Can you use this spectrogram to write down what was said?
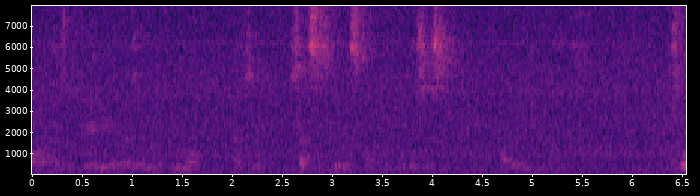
or as a career, as an entrepreneur, as a successful startup ecosystem or enterprise. So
